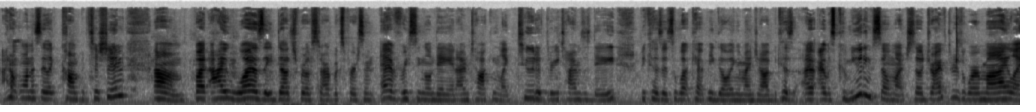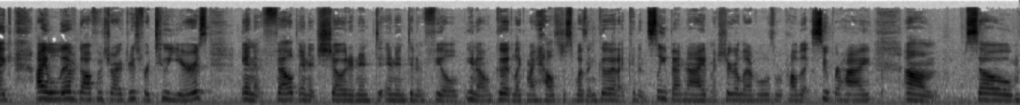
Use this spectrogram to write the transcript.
I don't want to say like competition, um, but I was a Dutch Bro Starbucks person every single day, and I'm talking like two to three times a day because it's what kept me going in my job because I, I was commuting so much. So drive-throughs were my like I lived off of drive-throughs for two years and it felt and it showed and it, and it didn't feel you know good. Like my health just wasn't good. I couldn't sleep at night. My sugar levels were probably like super high. Um, so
